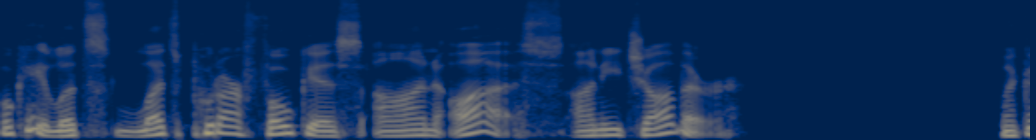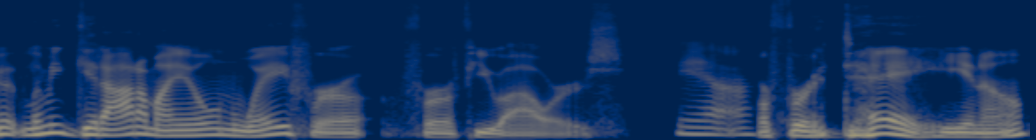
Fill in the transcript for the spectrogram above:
okay, let's let's put our focus on us, on each other. Like, uh, let me get out of my own way for for a few hours yeah or for a day. You know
